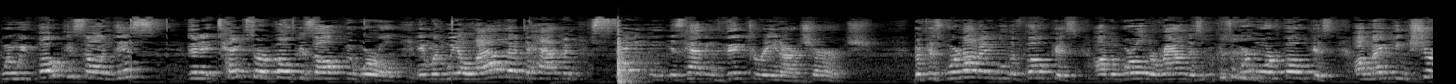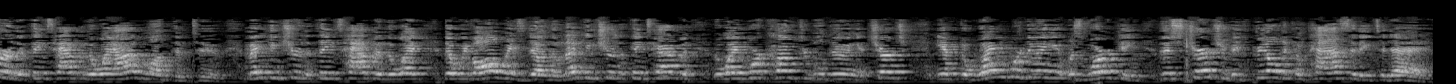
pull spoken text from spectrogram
when we focus on this, then it takes our focus off the world. And when we allow that to happen, is having victory in our church. Because we're not able to focus on the world around us because we're more focused on making sure that things happen the way I want them to. Making sure that things happen the way that we've always done them. Making sure that things happen the way we're comfortable doing it. Church, if the way we're doing it was working, this church would be filled to capacity today.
